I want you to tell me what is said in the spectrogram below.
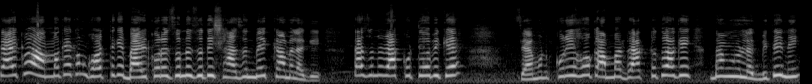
তাই কই আম্মাকে এখন ঘর থেকে বাইর করার জন্য যদি শাহজাহান ভাই কামে লাগে তার জন্য রাগ করতে হবে কে? যেমন করে হোক আমার রাগটা তো আগে ভাঙানো লাগবে তাই নেই?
